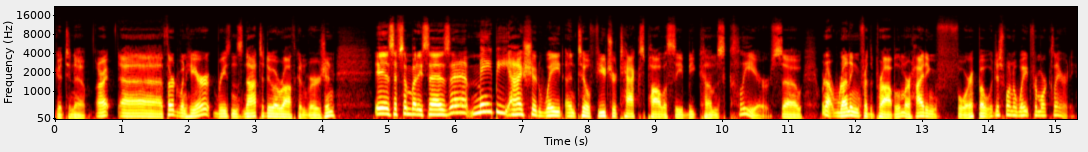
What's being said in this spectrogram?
Good to know. All right. Uh, third one here reasons not to do a Roth conversion is if somebody says, eh, maybe I should wait until future tax policy becomes clear. So we're not running for the problem or hiding for it, but we just want to wait for more clarity.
